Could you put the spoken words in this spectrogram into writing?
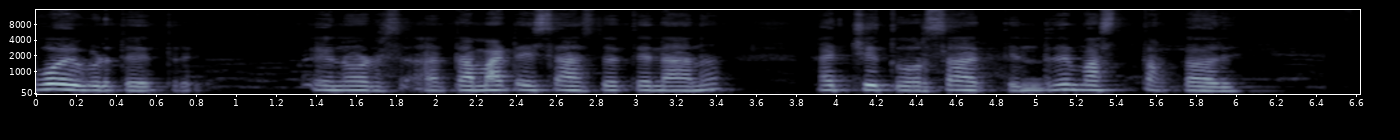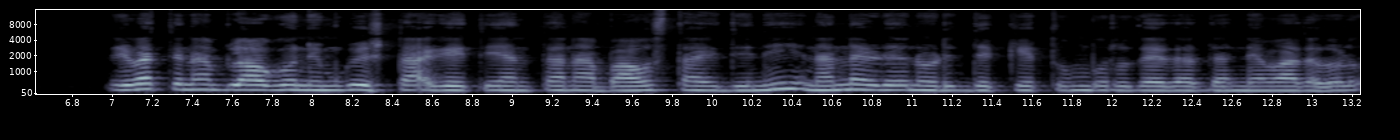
ಹೋಗ್ಬಿಡ್ತೈತೆ ರೀ ನೋಡಿರಿ ಟಮಾಟೆ ಸಾಸ್ ಜೊತೆ ನಾನು ಹಚ್ಚಿ ತೋರ್ಸ ಹತ್ತೀನಿ ರೀ ಮಸ್ತ್ ಆಕ್ಕವ ರೀ ಇವತ್ತಿನ ಬ್ಲಾಗು ನಿಮಗೂ ಇಷ್ಟ ಆಗೈತಿ ಅಂತ ನಾ ಭಾವಿಸ್ತಾ ಇದ್ದೀನಿ. ನನ್ನ ವಿಡಿಯೋ ನೋಡಿದ್ದಕ್ಕೆ ತುಂಬ ಹೃದಯದ ಧನ್ಯವಾದಗಳು.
